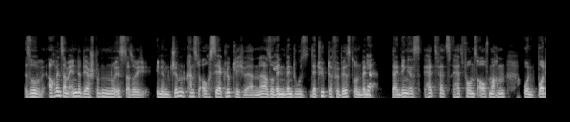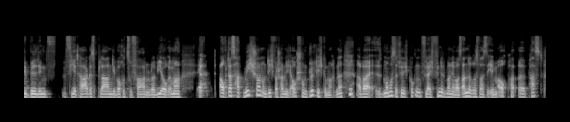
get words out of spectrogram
so, auch wenn es am Ende der Stunde nur ist, also ich, in einem Gym kannst du auch sehr glücklich werden. Ne? Also wenn, wenn du der Typ dafür bist und wenn ja. dein Ding ist, Headsets, Headphones aufmachen und Bodybuilding, vier Tagesplan die Woche zu fahren oder wie auch immer. Ja. Auch das hat mich schon und dich wahrscheinlich auch schon glücklich gemacht. Ne? Aber man muss natürlich gucken, vielleicht findet man ja was anderes, was eben auch pa äh, passt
